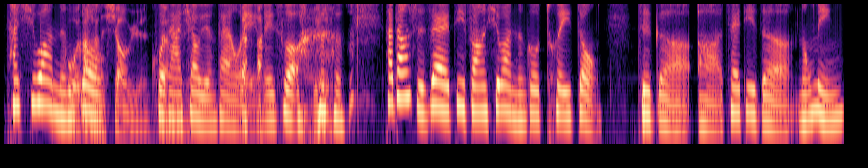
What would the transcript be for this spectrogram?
他希望能够扩大校园，扩大校园范围，没错。他当时在地方希望能够推动这个呃在地的农民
